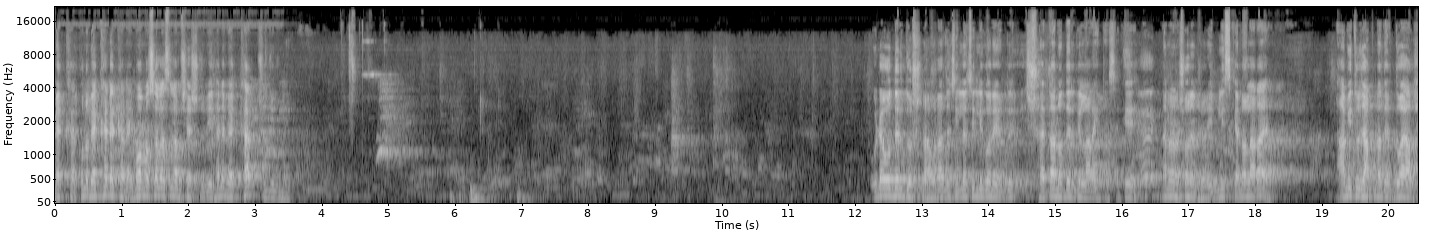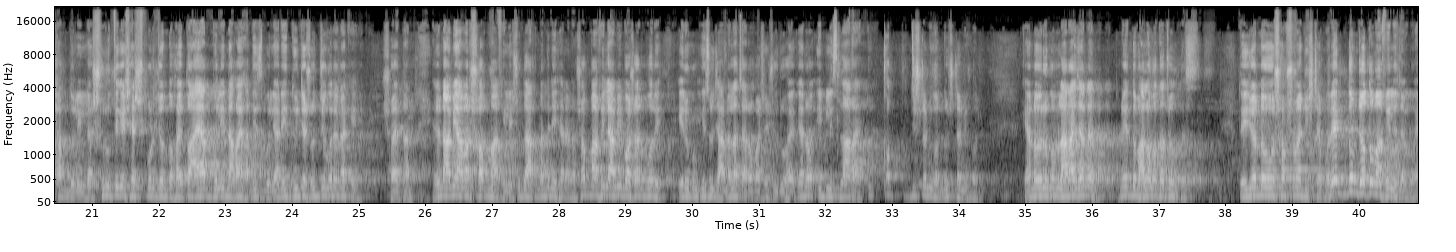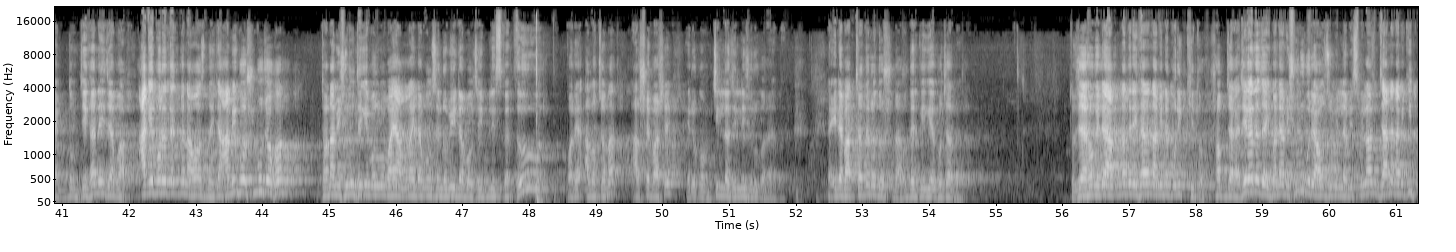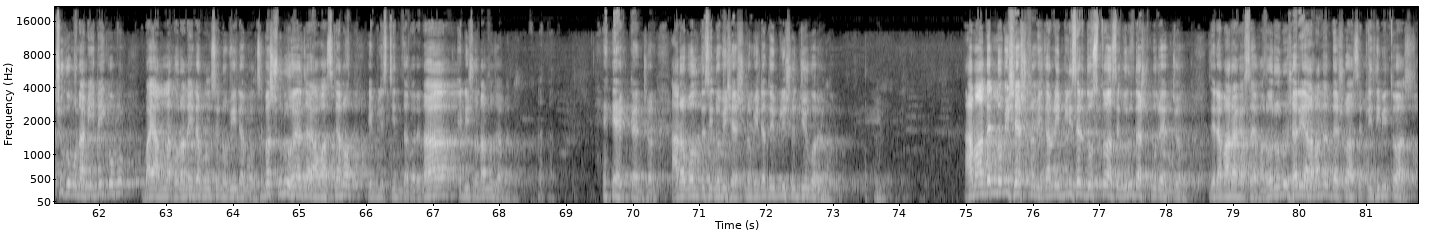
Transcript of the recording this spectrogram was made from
ব্যাখ্যা, কোনো ব্যাখ্যা ট্যাখ্যা নাই। মোহাম্মদ সাল্লাহ সাল্লাম শেষ নবী, এখানে ব্যাখ্যার সুযোগ নেই। ওটা ওদের দোষ না, ওরা যে চিল্লাচিল্লি করে, ওদের শয়তান ওদেরকে লড়াইতেছে। কে? না না শোনেন শোনেন ইংলিশ কেন লড়ায়? আমি তো আপনাদের দোয়া, আলহামদুলিল্লাহ, শুরু থেকে শেষ পর্যন্ত, হয়তো আয়াত বলি, না হয় হাদিস বলি, আর এই দুইটা সহ্য করে রাখে শয়তান। এজন্য আমি আমার সব মাহফিলে, শুধু আপনাদের এখানে না, সব মাহফিলে আমি বসার পরে এরকম কিছু ঝামেলা চারপাশে শুরু হয়। কেন? ইবলিস লড়ায়, তুই কত দুষ্টামি কর দুষ্টামি কর। কেন এরকম লড়ায় জানেন? তো ভালো কথা চলতেছে। তো এই জন্য ও সবসময় ডিস্টার্ব করে। একদম যত মাহফিলে যাব, একদম যেখানেই যাবা, আগে পরে দেখবেন আওয়াজ নেই। যে আমি বসবো যখন, তখন আমি শুরু থেকে বলব, ভাই, আল্লাহ এটা বলছে, নবী এটা বলছে, ইবলিস দূর পরে আলোচনা আশেপাশে এরকম চিল্লা চিল্লি শুরু করা হবে এটা বাচ্চাদেরও দোষ না, ওদেরকে গিয়ে খোঁচাবে। তো যাই হোক, এটা আপনাদের এখানে আমি এটা পরীক্ষিত, সব জায়গায়, যেখানে যাই মানে আমি শুরু করি আউজুবিল্লাহ বিসমিল্লাহ জানেন আমি কিচ্ছু কমু না, আমি এটাই কমু। ভাই, আল্লাহ কোরআনে এটা বলছে, নবী এটা বলছে বা শুরু হয়ে যায় আওয়াজ, কেন? ইবলিস চিন্তা করে, না, এটি শোনানো যাবে না। এক টেনশন। আরও বলতেছি, নবী শেষ নবী, এটা তো ইবলিস সহ্য করে না। আমাদের নবী শেষ নবী, কারণ ইবলিসের দোস্ত আছে, গুরুদাসপুরে একজন। যেটা মারা গেছে এখন। ওর অনুসারী আমাদের দেশও আছে পৃথিবীতেও আছে।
